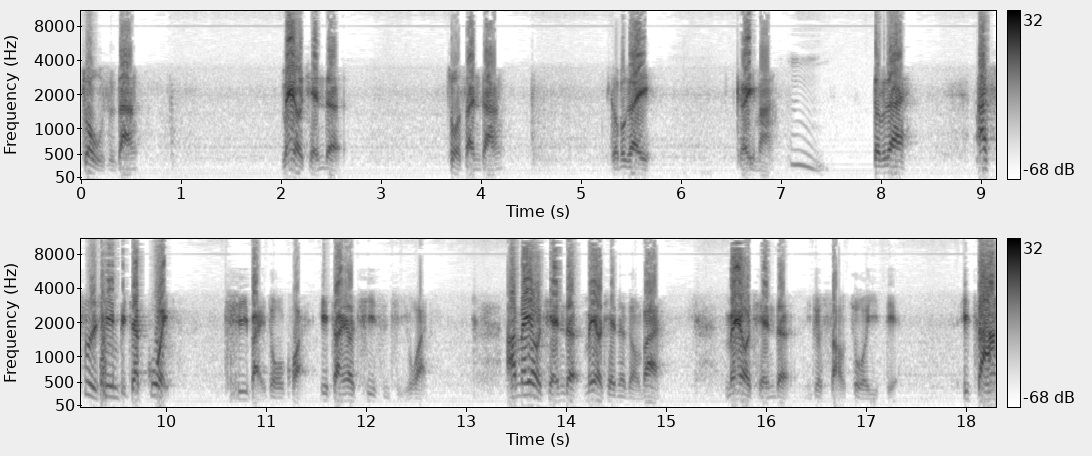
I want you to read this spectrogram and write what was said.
做五十张；没有钱的做三张，可不可以？可以吗？嗯，对不对？啊，四星比较贵，七百多块一张，要七十几万。啊，没有钱的，没有钱的怎么办？没有钱的你就少做一点，一张；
